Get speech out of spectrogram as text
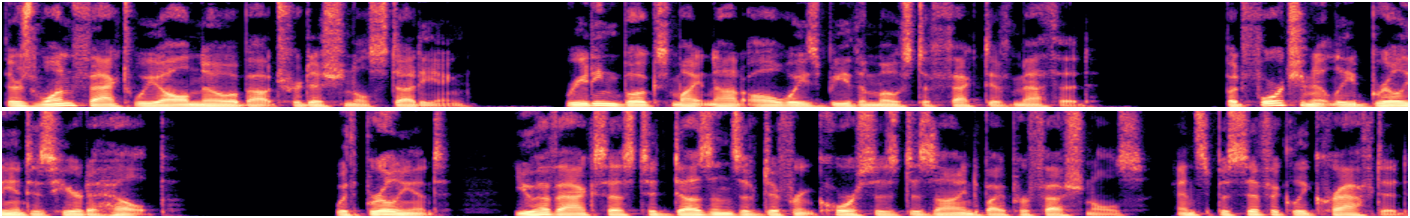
There's one fact we all know about traditional studying. Reading books might not always be the most effective method. But fortunately, Brilliant is here to help. With Brilliant, you have access to dozens of different courses designed by professionals and specifically crafted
